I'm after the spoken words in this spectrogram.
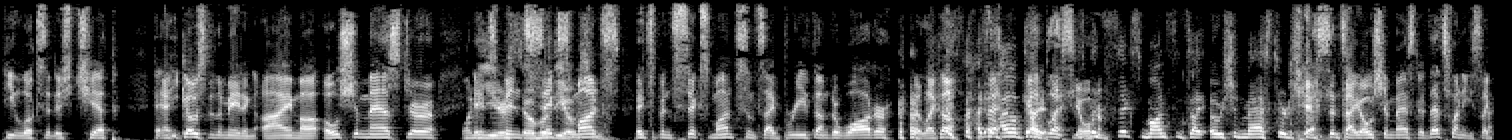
he looks at his chip. and He goes to the meeting. I'm uh, Ocean Master. One it's been sober of the six months. It's been six months since I breathed underwater. They're like, oh, I I God you. bless you, It's been six months since I ocean mastered. Yeah, since I Ocean mastered. That's funny. He's like,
